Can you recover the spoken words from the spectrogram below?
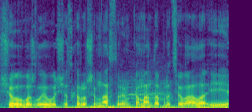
Що важливо, що з хорошим настроєм команда працювала і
